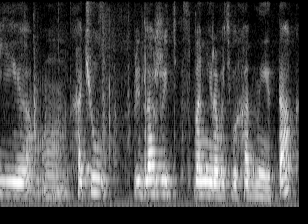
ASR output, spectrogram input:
и м, хочу предложить спланировать выходные так,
